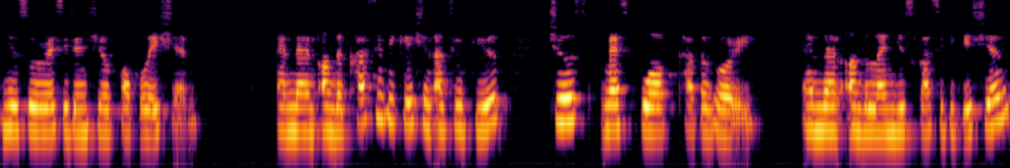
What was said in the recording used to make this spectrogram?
usual residential population. And then on the classification attribute, choose mesh block category. And then on the land use classifications,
